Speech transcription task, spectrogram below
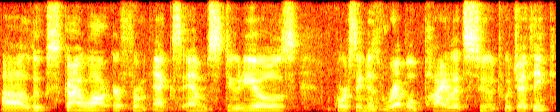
Uh, Luke Skywalker from XM Studios, of course in his Rebel pilot suit, which I think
